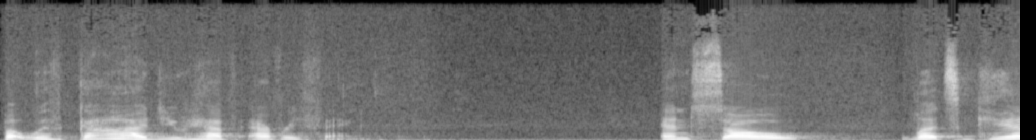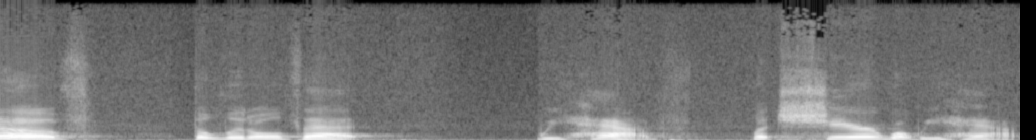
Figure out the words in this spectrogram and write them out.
but with God, you have everything. And so let's give the little that we have. Let's share what we have.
